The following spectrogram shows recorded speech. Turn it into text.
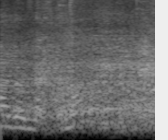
あるんだっ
